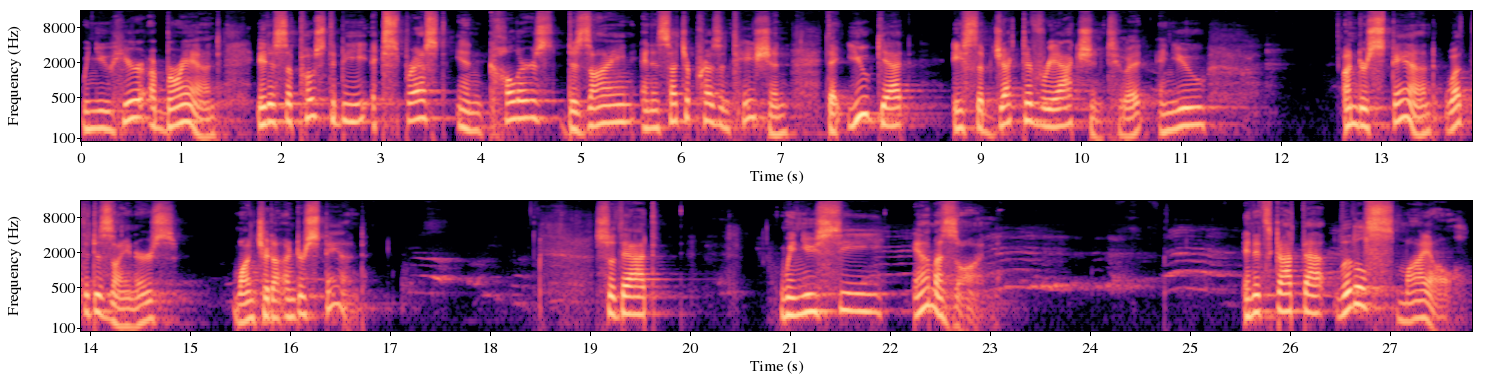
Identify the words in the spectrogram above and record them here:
When you hear a brand, it is supposed to be expressed in colors, design, and in such a presentation that you get a subjective reaction to it and you understand what the designers want you to understand. So that when you see Amazon and it's got that little smile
